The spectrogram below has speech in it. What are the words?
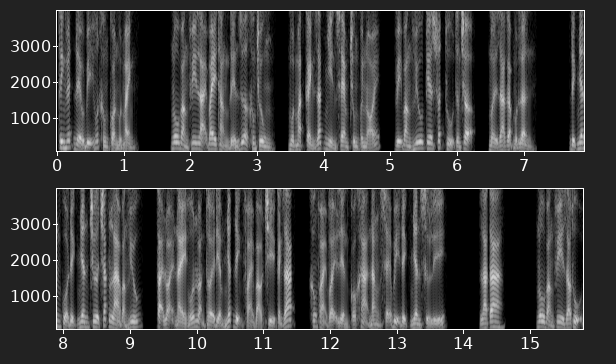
tinh huyết đều bị hút không còn một mảnh. Nô bằng phi lại bay thẳng đến giữa không trung, một mặt cảnh giác nhìn xem chung quanh nói, vị bằng hữu kia xuất thủ tương trợ, mời ra gặp một lần. Địch nhân của địch nhân chưa chắc là bằng hữu tại loại này hỗn loạn thời điểm nhất định phải bảo trì cảnh giác, không phải vậy liền có khả năng sẽ bị địch nhân xử lý. Là ta nô bằng phi giáo thụ.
